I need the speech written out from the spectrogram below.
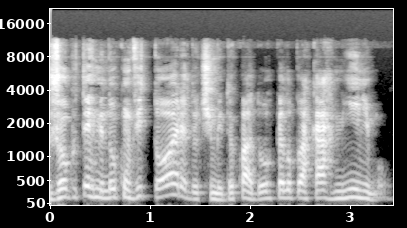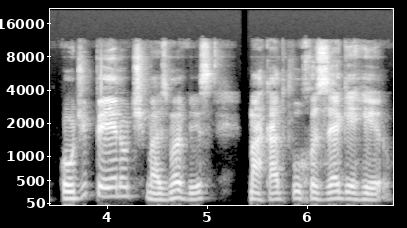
O jogo terminou com vitória do time do Equador pelo placar mínimo, gol de pênalti, mais uma vez, marcado por José Guerreiro.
